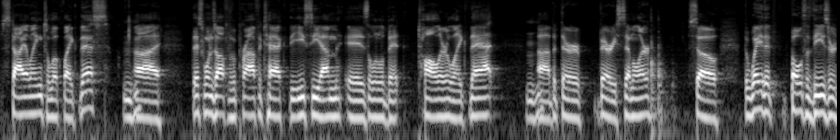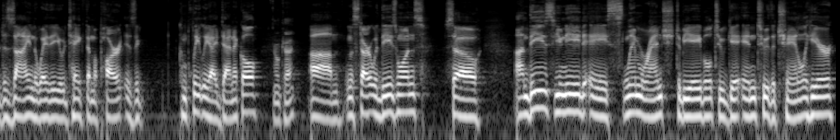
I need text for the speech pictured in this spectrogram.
styling to look like this. Uh, this one's off of a Profitec. The ECM is a little bit taller like that, uh, but they're very similar. So the way that both of these are designed, the way that you would take them apart is completely identical. Okay. Um, I'm gonna start with these ones. So on these, you need a slim wrench to be able to get into the channel here,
